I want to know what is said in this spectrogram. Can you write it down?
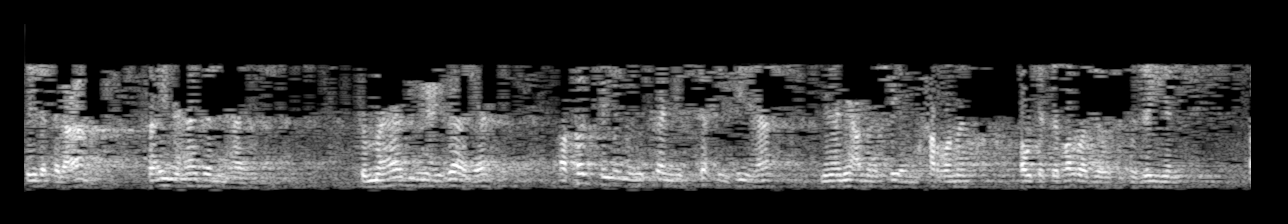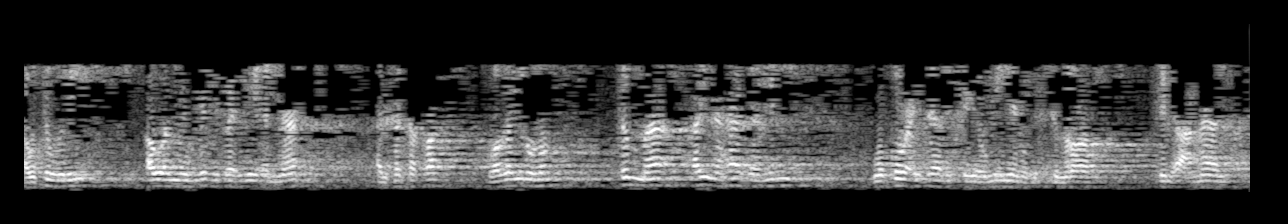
طيلة العام فأين هذا من هذا؟ ثم هذه عبادة أقل شيء الإنسان يستحي فيها من أن يعمل شيئا محرما أو تتبرج وتتزين أو تغري أو أن ينجذب إليها الناس الفسقة وغيرهم ثم أين هذا من وقوع ذلك يوميا وباستمرار في الأعمال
